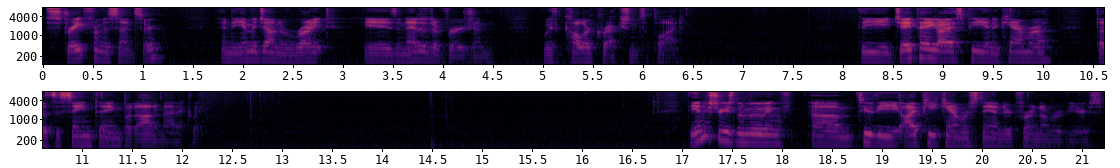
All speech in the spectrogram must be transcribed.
straight from the sensor, and the image on the right is an edited version with color corrections applied. The JPEG ISP in a camera does the same thing but automatically. The industry has been moving um, to the IP camera standard for a number of years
